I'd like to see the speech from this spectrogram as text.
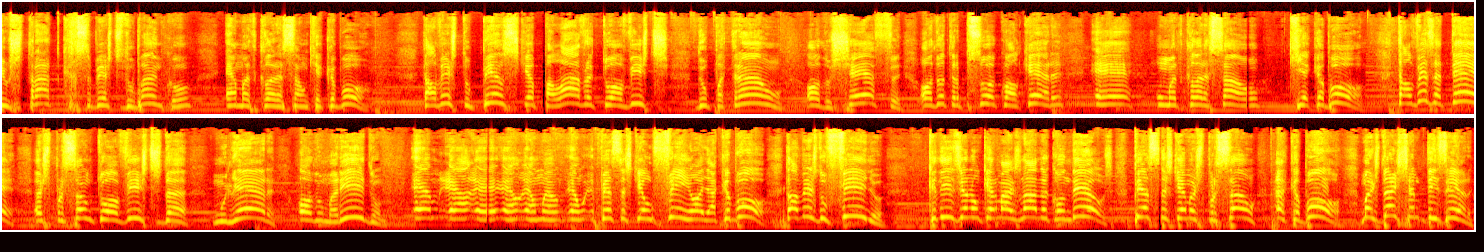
que o extrato que recebeste do banco é uma declaração que acabou. Talvez tu penses que a palavra que tu ouvistes do patrão, ou do chefe, ou de outra pessoa qualquer é uma declaração que acabou. Talvez até a expressão que tu ouvistes da mulher ou do marido é, é, é, é uma, é, pensas que é o fim, olha, acabou. Talvez do filho que diz eu não quero mais nada com Deus, pensas que é uma expressão, acabou. Mas deixa-me dizer,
